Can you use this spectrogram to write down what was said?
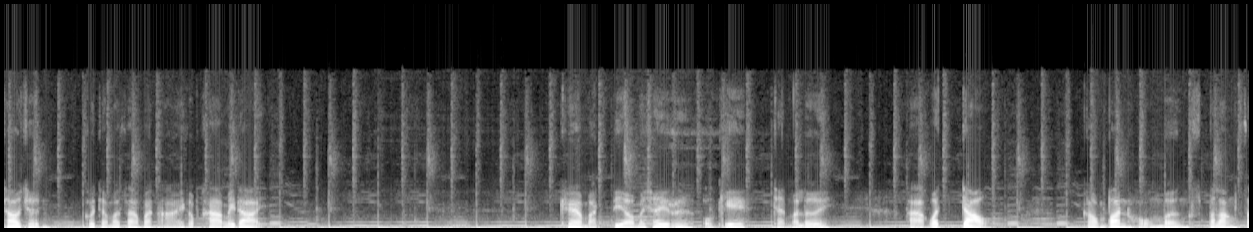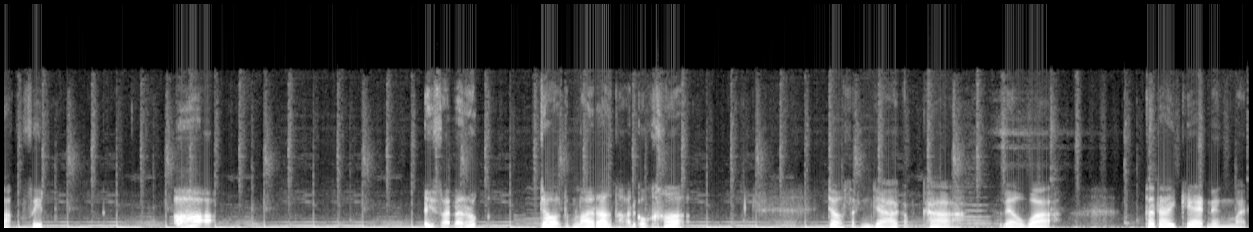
เช่าเฉินก็จะมาสร้างปัญหาให้กับข้าไม่ได้ แค่หมัดเดียวไม่ใช่หรือโอเค จัดมาเลย หากว่าเจ้ากำปั้นหงเหมิงพลังศักดิ์สิทธิ์อ้าไอสัตว์นรก เจ้าทำลายรากฐานของข้า เจ้าสัญญากับข้าแล้วว่า ถ้าได้แค่หนึ่งหมัด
